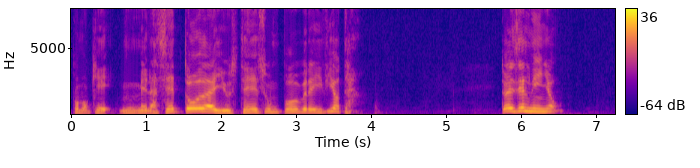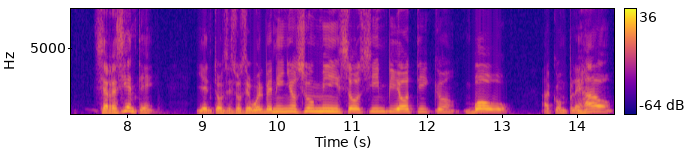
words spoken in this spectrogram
como que me la sé toda y usted es un pobre idiota. Entonces el niño se resiente y entonces o se vuelve niño sumiso, simbiótico, bobo, acomplejado,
